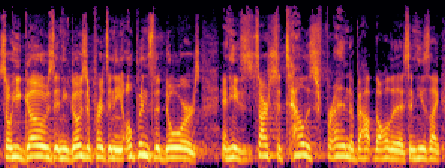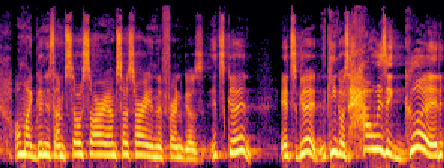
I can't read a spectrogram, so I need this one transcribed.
So he goes and he goes to prison. He opens the doors and he starts to tell his friend about all this. And he's like, oh my goodness, I'm so sorry. I'm so sorry. And the friend goes, it's good. It's good. And the king goes, how is it good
